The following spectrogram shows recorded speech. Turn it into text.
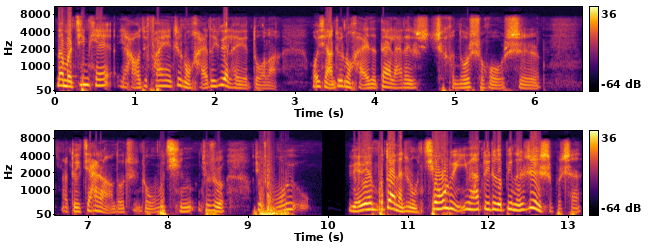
那么今天呀，我就发现这种孩子越来越多了。我想这种孩子带来的很多时候是，啊，对家长都是一种无情，就是就是无源源不断的这种焦虑，因为他对这个病的认识不深，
